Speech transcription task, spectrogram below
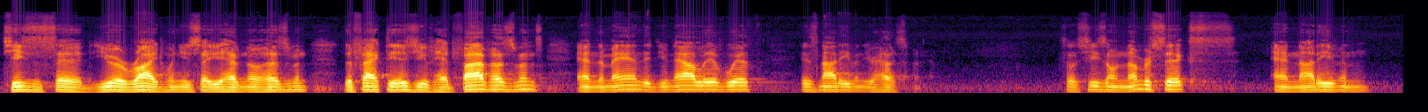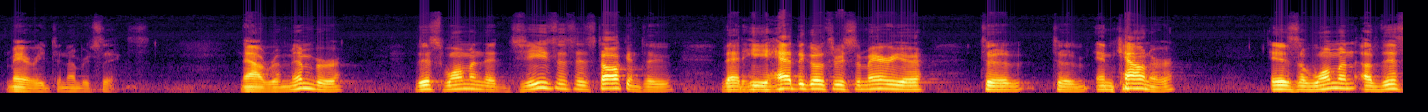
Jesus said, You're right when you say you have no husband. The fact is, you've had five husbands, and the man that you now live with is not even your husband. So she's on number six and not even married to number six. Now remember, this woman that Jesus is talking to, that he had to go through Samaria to to encounter is a woman of this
